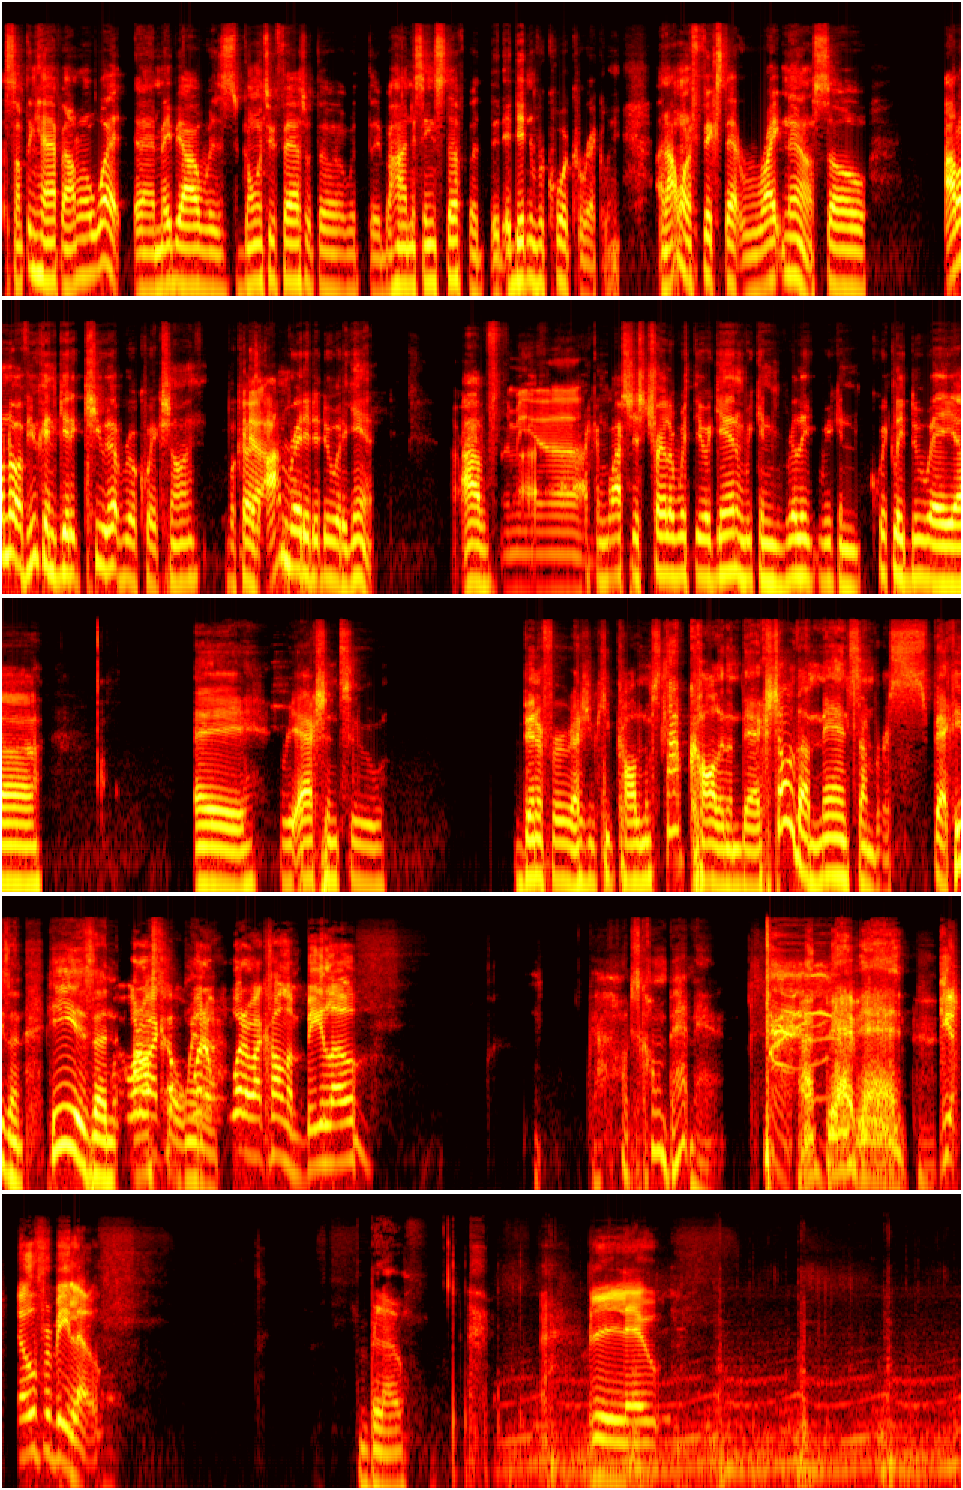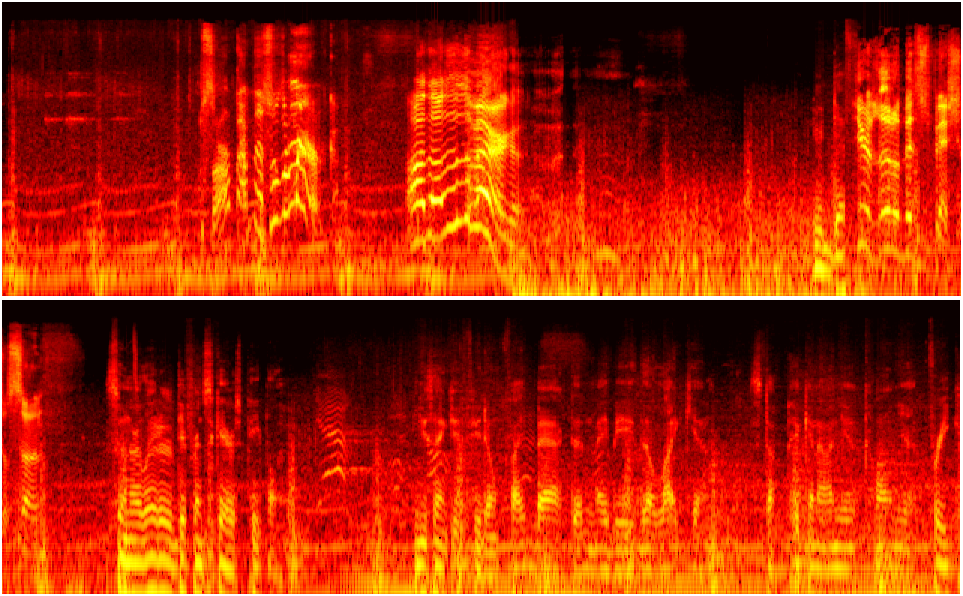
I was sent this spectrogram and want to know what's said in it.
something happened. I don't know what, and maybe I was going too fast with the with the behind the scenes stuff, but it, it didn't record correctly, and I want to fix that right now. So, I don't know if you can get it queued up real quick, Sean, because Yeah. I'm ready to do it again. I've Let me. Uh, I can watch this trailer with you again. We can really we can quickly do a uh, a reaction to Bennifer, as you keep calling him. Stop calling him that. Show the man some respect. He's an he is an what do I call? What, do- what do I call him? Bilo. oh, just call him Batman. Batman. Go for Bilo. Blow. I thought this was America. I thought this was America. You're different. You're a little bit special, son. Sooner or later, different scares people. You think if you don't fight back, then maybe they'll like you. Stop picking on you, calling you a freak.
